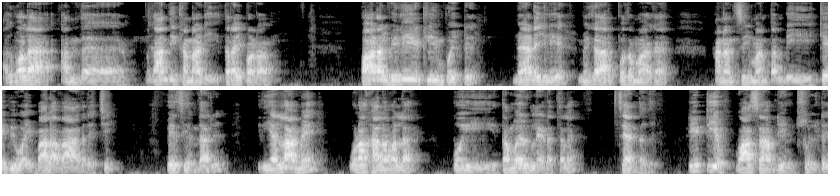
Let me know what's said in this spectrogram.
அதுபோல் அந்த காந்தி கண்ணாடி திரைப்படம் பாடல் வெளியீட்லேயும் போயிட்டு மேடையிலேயே மிக அற்புதமாக அண்ணன் சீமான் தம்பி கேபி ஒய் பாலாவை ஆதரித்து பேசியிருந்தார். இது எல்லாமே உலக அளவில் போய் தமிழர்கள் இடத்துல சேர்ந்தது டிடிஎஃப் வாசா அப்படின்னு சொல்லிட்டு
